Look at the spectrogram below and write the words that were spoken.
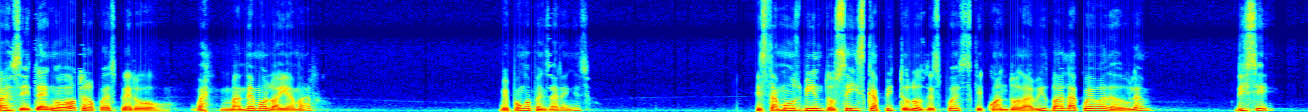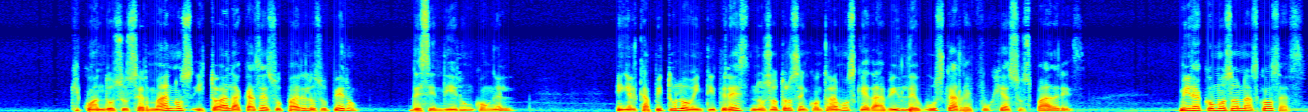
Bueno, sí tengo otro, pues, pero bueno, mandémoslo a llamar. Me pongo a pensar en eso. Estamos viendo seis capítulos después que cuando David va a la cueva de Adulam, dice que cuando sus hermanos y toda la casa de su padre lo supieron, descendieron con él. En el capítulo 23 nosotros encontramos que David le busca refugio a sus padres. Mira cómo son las cosas.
